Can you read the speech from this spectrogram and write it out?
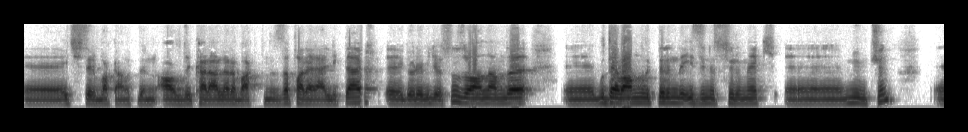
e, İçişleri Bakanlıklarının aldığı kararlara baktığınızda paralellikler e, görebiliyorsunuz. O anlamda e, bu devamlılıkların da izini sürmek e, mümkün. E,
